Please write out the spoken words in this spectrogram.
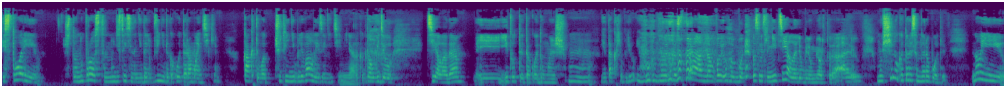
истории, что ну просто, ну действительно, не до любви, не до какой-то романтики. Как ты вот чуть ли не блевала, извините меня, когда увидел тело, да, и, и тут ты такой думаешь, м-м, я так люблю его, ну это странно было бы. Ну, в смысле, не тело люблю мертвое, а мужчину, который со мной работает. Ну и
